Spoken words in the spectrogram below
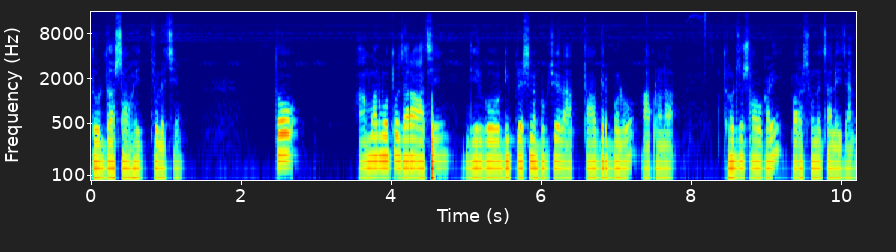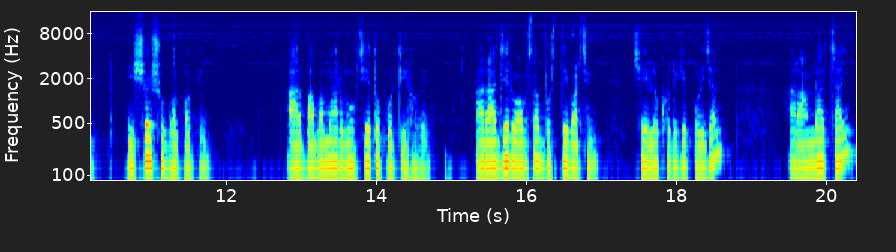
দুর্দশা হয়ে চলেছে। তো আমার মতো যারা আছে, দীর্ঘ ডিপ্রেশনে ভুগছে তাদের বলব, আপনারা ধৈর্য সহকারে পড়াশোনা চালিয়ে যান। নিশ্চয়ই সুফল পাবেন। আর বাবা মার মুখ চেয়ে তো পড়তেই হবে। আর রাজ্যের অবস্থা বুঝতেই পারছেন, সেই লক্ষ্য রেখে পড়ে যান। আর আমরা চাই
